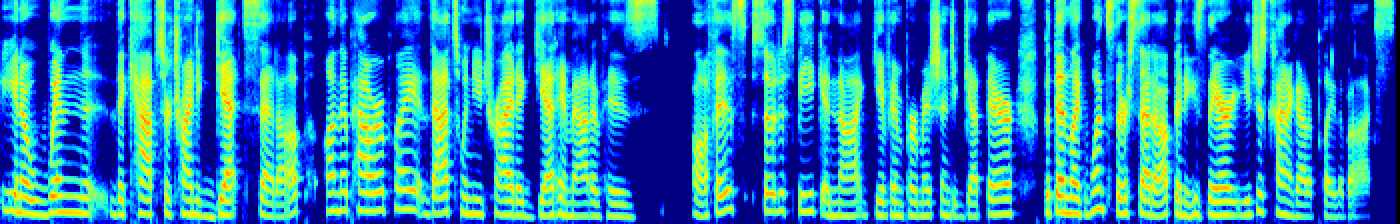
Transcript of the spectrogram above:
you know when the Caps are trying to get set up on the power play, that's when you try to get him out of his office, so to speak, and not give him permission to get there. But then like once they're set up and he's there, you just kind of got to play the box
